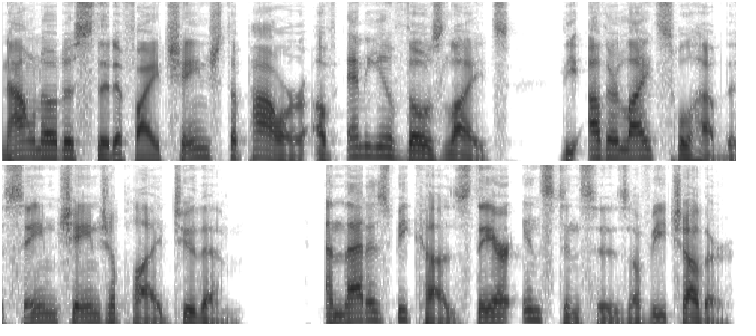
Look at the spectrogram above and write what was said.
Now notice that if I change the power of any of those lights, the other lights will have the same change applied to them. and that is because they are instances of each other.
